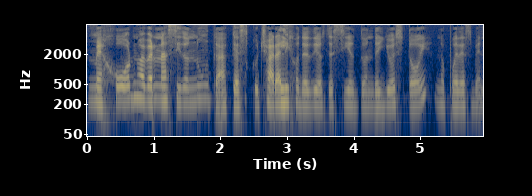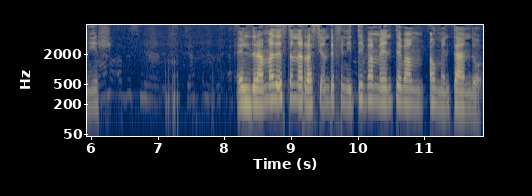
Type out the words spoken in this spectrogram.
Mejor no haber nacido nunca que escuchar al Hijo de Dios decir, donde yo estoy, no puedes venir. El drama de esta narración definitivamente va aumentando,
